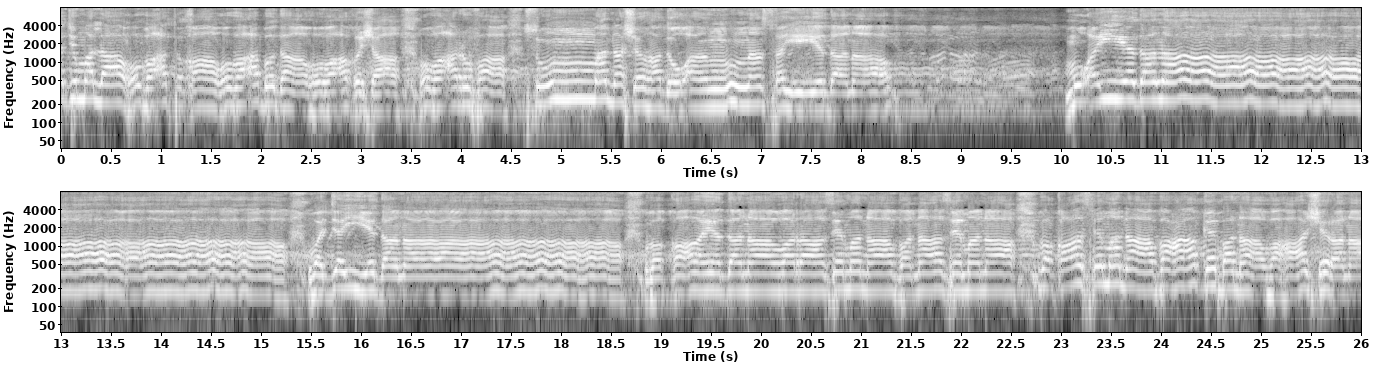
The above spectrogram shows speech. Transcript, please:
اجملا هو أتقى هو أبدى هو أخشى هو أرفع ثم نشهد أن سيدنا مؤيدنا وجيدنا وقائدنا ورازمنا ونازمنا وقاسمنا وعاقبنا وحاشرنا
